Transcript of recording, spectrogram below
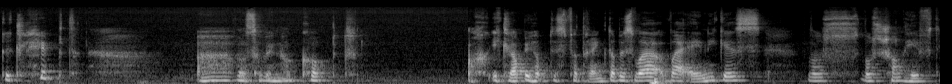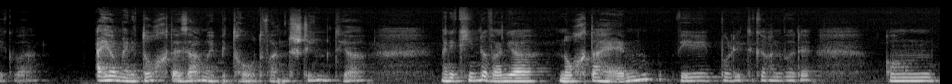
geklebt. Äh, was habe ich noch gehabt? Ach, ich glaube, ich habe das verdrängt, aber es war, war einiges, was, was schon heftig war. Ah ja, meine Tochter ist auch mal bedroht worden, stimmt, ja. Meine Kinder waren ja noch daheim, wie ich Politikerin wurde. Und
